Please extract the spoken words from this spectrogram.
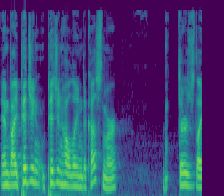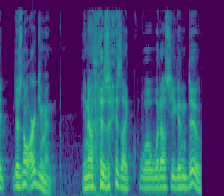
and by pigeon pigeonholing the customer, there's like there's no argument. You know, it's, it's like, well, what else are you gonna do?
